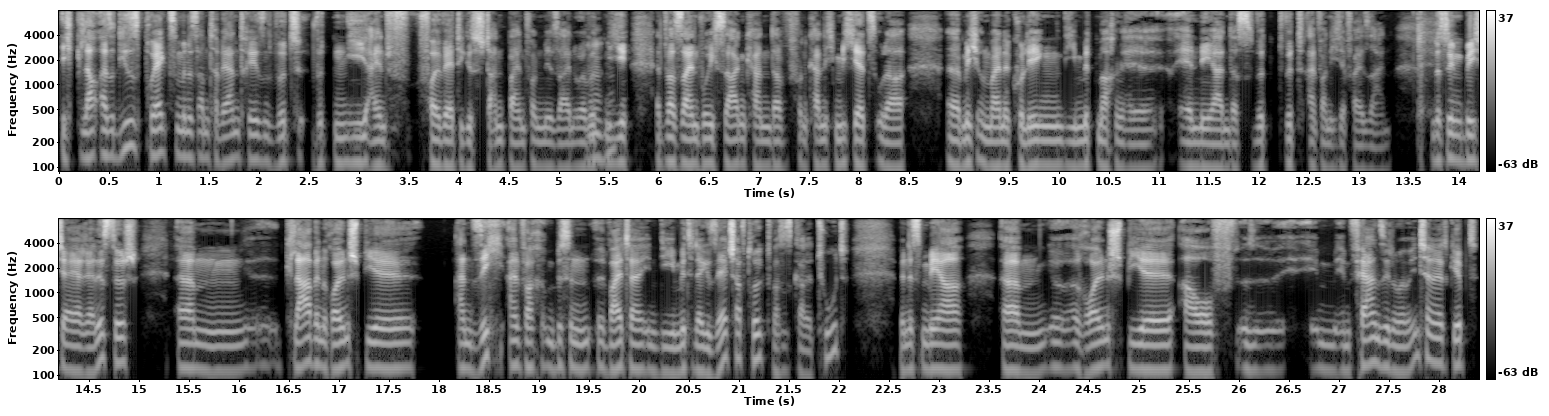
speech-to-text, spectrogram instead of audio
ich glaube, also dieses Projekt zumindest am Tavernentresen wird, wird nie ein vollwertiges Standbein von mir sein oder wird Mhm. nie etwas sein, wo ich sagen kann, davon kann ich mich jetzt oder äh, mich und meine Kollegen, die mitmachen, äh, ernähren. Das wird, wird einfach nicht der Fall sein. Und deswegen bin ich da eher realistisch. Ähm, klar, wenn Rollenspiel an sich einfach ein bisschen weiter in die Mitte der Gesellschaft rückt, was es gerade tut, wenn es mehr ähm, Rollenspiel auf äh, im, im Fernsehen oder im Internet gibt,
